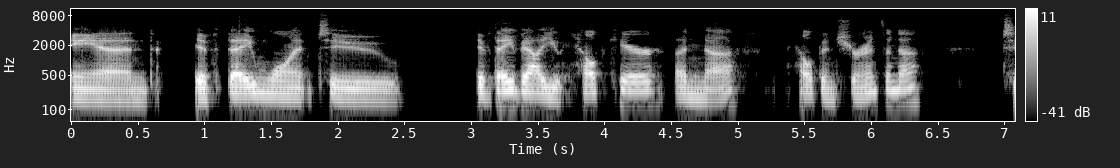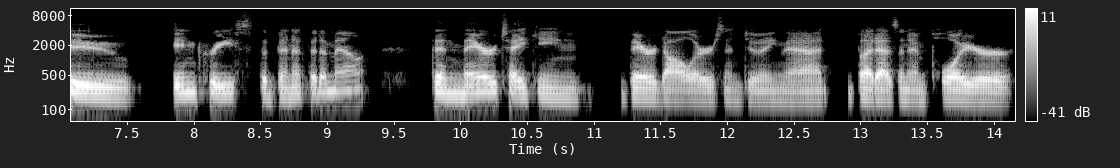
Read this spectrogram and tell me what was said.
and if they want to if they value healthcare enough, health insurance enough to increase the benefit amount, then they're taking their dollars and doing that. But as an employer,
